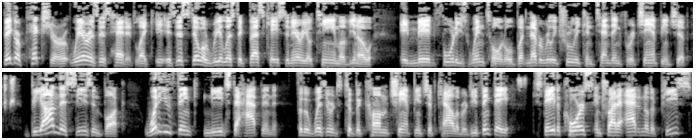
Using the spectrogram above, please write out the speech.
bigger picture, where is this headed? Like, is this still a realistic best case scenario team of, you know, a mid 40s win total, but never really truly contending for a championship? Beyond this season, Buck, what do you think needs to happen for the Wizards to become championship caliber? Do you think they stay the course and try to add another piece?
